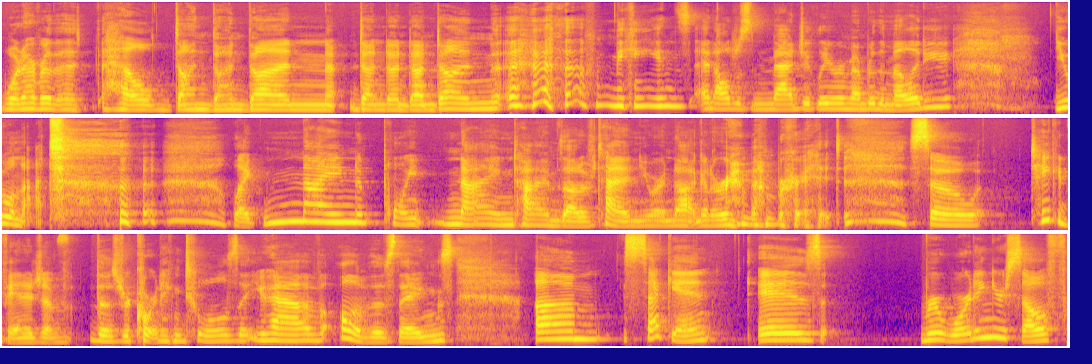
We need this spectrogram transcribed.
whatever the hell dun dun dun dun dun dun dun means and I'll just magically remember the melody. You will not. like 9.9 times out of 10, you are not going to remember it. So take advantage of those recording tools that you have, all of those things. Um, second is rewarding yourself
